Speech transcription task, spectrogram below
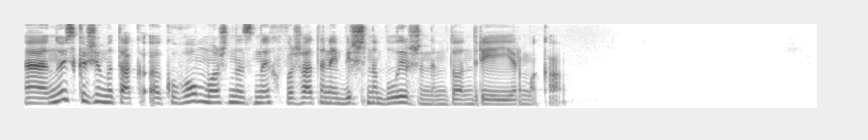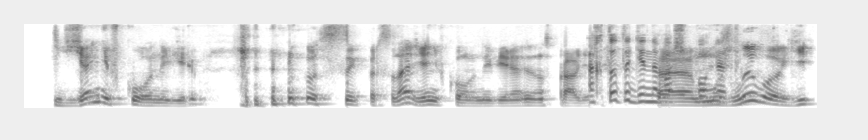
Е, Ну і скажімо так, е, кого можна з них вважати найбільш наближеним до Андрія Єрмака? Я ні в кого не вірю. З цих персонажів я ні в кого не вірю, насправді. А хто тоді на ваш погляд? Можливо, гі-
